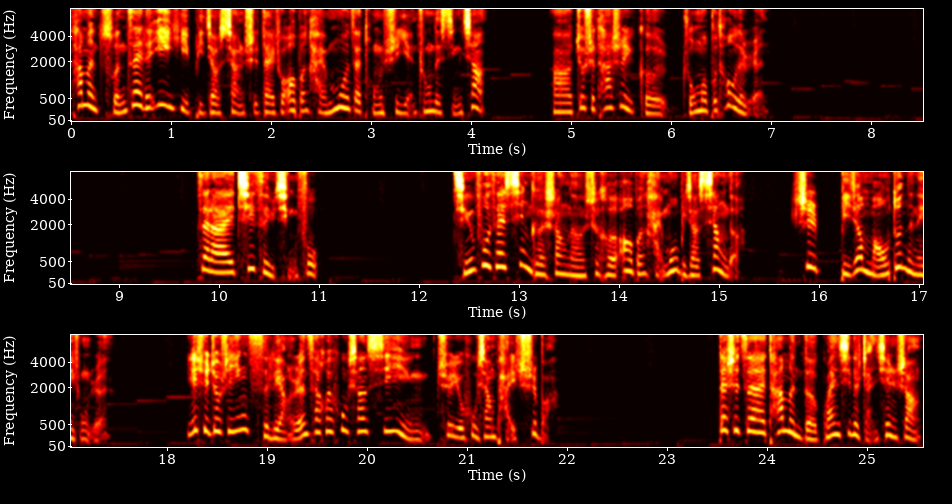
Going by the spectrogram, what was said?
他们存在的意义比较像是带出奥本海默在同事眼中的形象。啊，就是他是一个琢磨不透的人。再来，妻子与情妇。情妇在性格上呢，是和奥本海默比较像的。是比较矛盾的那种人，也许就是因此两人才会互相吸引，却又互相排斥吧。但是在他们的关系的展现上，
